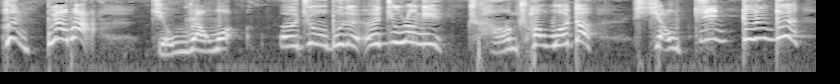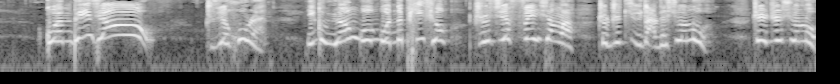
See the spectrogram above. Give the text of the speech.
哼，不要怕，就让我，呃，就不对，呃，就让你尝尝我的。”小鸡墩墩，滚皮球！只见忽然，一个圆滚滚的皮球直接飞向了这只巨大的驯鹿。这只驯鹿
